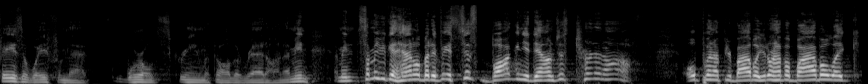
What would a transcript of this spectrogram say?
phase away from that world screen with all the red on. I mean, I mean, some of you can handle, but if it's just bogging you down, just turn it off open up your Bible. You don't have a Bible, like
